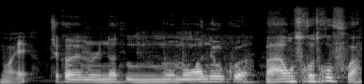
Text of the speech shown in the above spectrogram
Ouais. C'est quand même notre moment à nous, quoi. Bah, on se retrouve, quoi.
